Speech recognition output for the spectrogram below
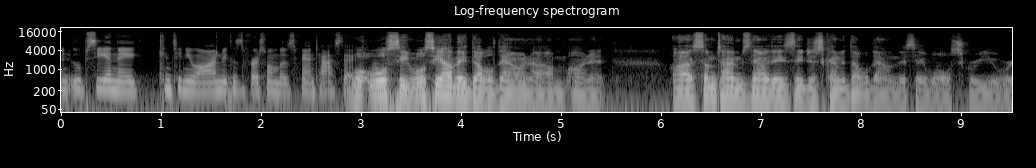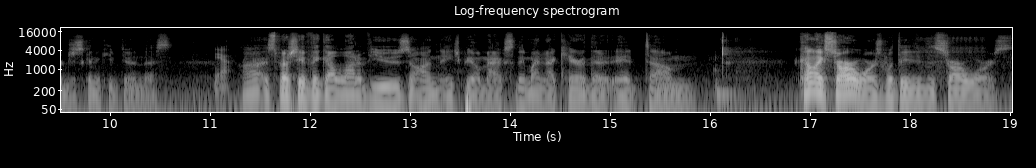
an oopsie and they continue on because the first one was fantastic. We'll, we'll see. We'll see how they double down um, on it. Uh, sometimes nowadays they just kind of double down. They say, "Well, screw you. We're just going to keep doing this." Yeah. Uh, especially if they got a lot of views on HBO Max, so they might not care that it. Um, kind of like Star Wars, what they did to Star Wars.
